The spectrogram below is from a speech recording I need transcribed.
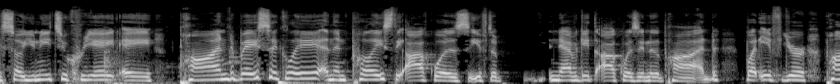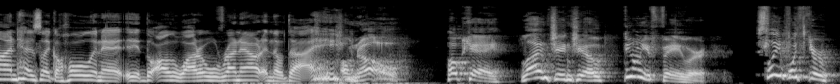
so you need to create a pond basically and then place the aquas. You have to navigate the aquas into the pond. But if your pond has like a hole in it, it all the water will run out and they'll die. Oh no. Okay. Lime Jinjo, do me a favor. Sleep with your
